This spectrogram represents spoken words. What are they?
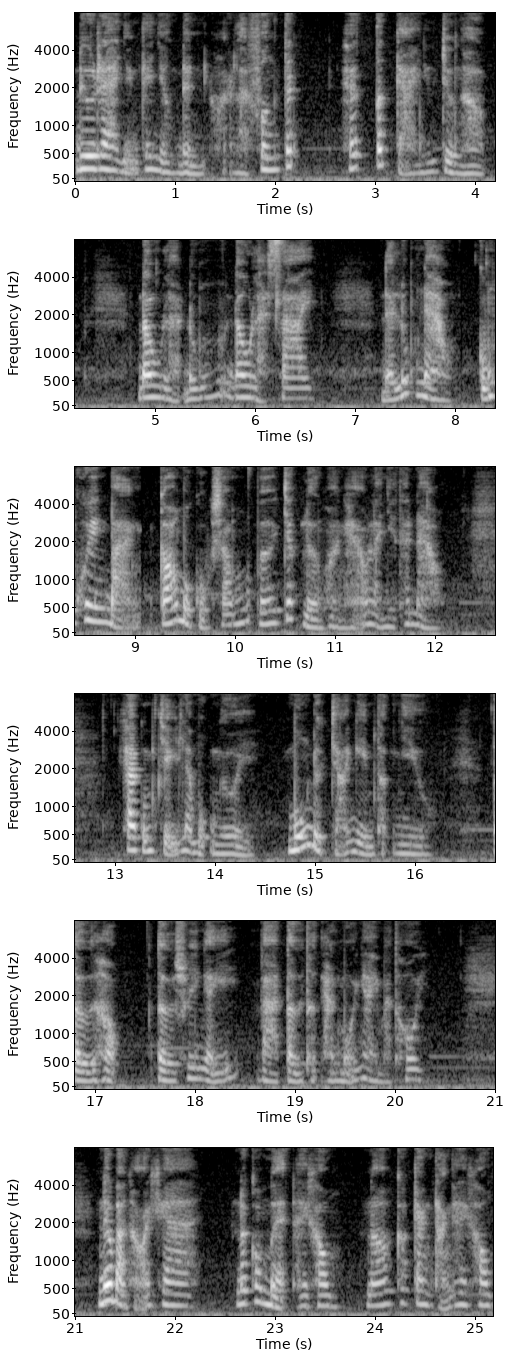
đưa ra những cái nhận định hoặc là phân tích hết tất cả những trường hợp. Đâu là đúng, đâu là sai. Để lúc nào cũng khuyên bạn có một cuộc sống với chất lượng hoàn hảo là như thế nào. Kha cũng chỉ là một người muốn được trải nghiệm thật nhiều, tự học, tự suy nghĩ và tự thực hành mỗi ngày mà thôi. Nếu bạn hỏi kha nó có mệt hay không? Nó có căng thẳng hay không?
